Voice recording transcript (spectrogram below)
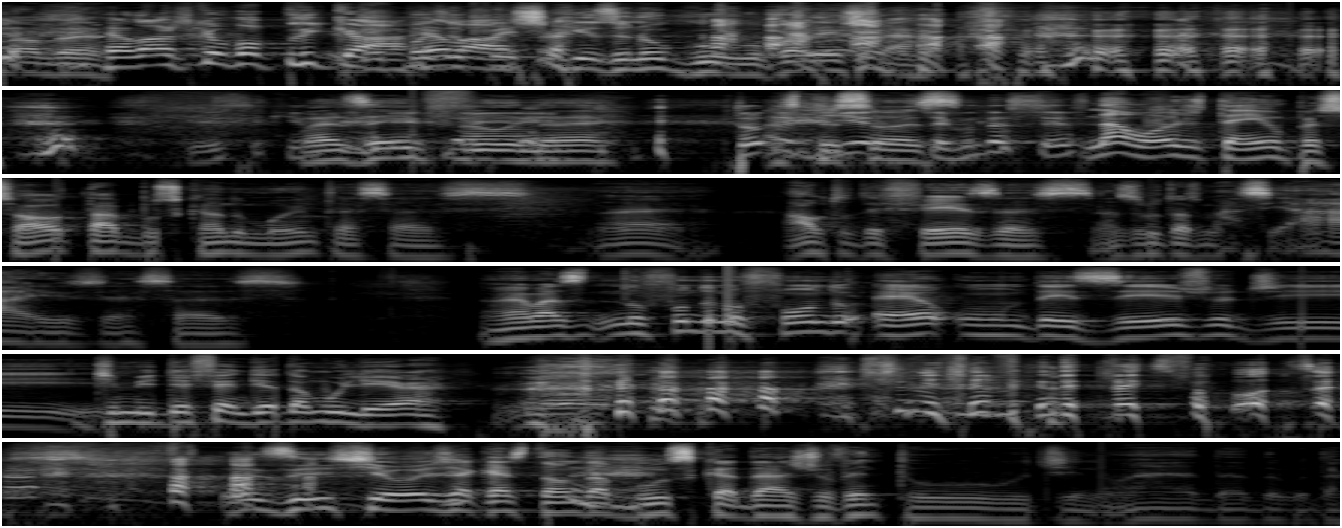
não, não, Relaxa que eu vou aplicar. Depois relaxa. eu pesquiso no Google, pode deixar. Mas enfim, não, né? Todo As dia, pessoas... segunda a sexta. Não, hoje tem, o pessoal tá buscando muito essas né, autodefesas, as lutas marciais, essas é? Mas no fundo, no fundo, é um desejo de. De me defender da mulher. de me defender da esposa. Existe hoje a questão da busca da juventude, não é? Da, do, da,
